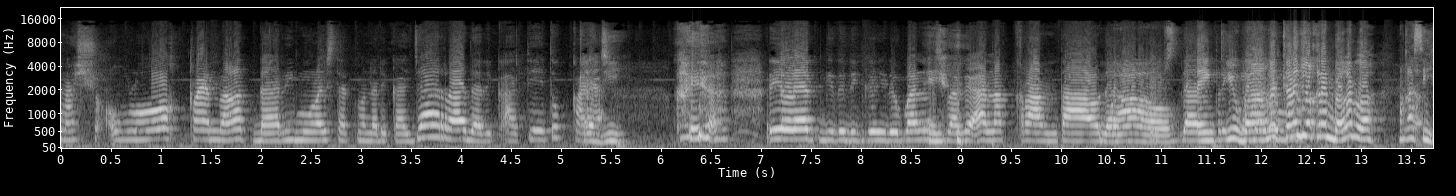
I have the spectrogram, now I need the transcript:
masya allah keren banget dari mulai statement dari Kajara dari Kak Atia itu kayak Kaji. Kayak relate gitu di kehidupan Iya. sebagai anak rantau dan Wow, tips dan thank you banget. Kalian juga keren banget loh. Makasih.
